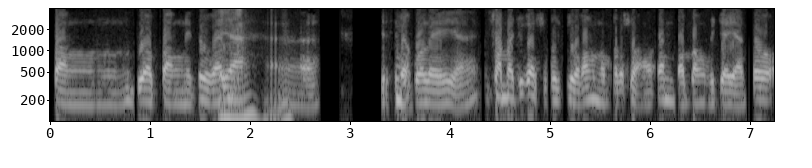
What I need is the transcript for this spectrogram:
bank dua bank itu kan, Ya, eh, itu nggak boleh ya. Sama juga seperti orang mempersoalkan Bambang Wijayanto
